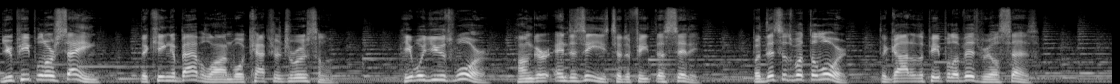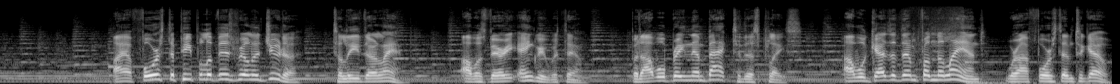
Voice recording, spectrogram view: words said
You people are saying the king of Babylon will capture Jerusalem. He will use war, hunger, and disease to defeat this city. But this is what the Lord, the God of the people of Israel, says I have forced the people of Israel and Judah to leave their land. I was very angry with them, but I will bring them back to this place. I will gather them from the land where I forced them to go.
